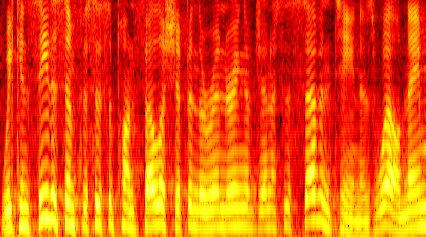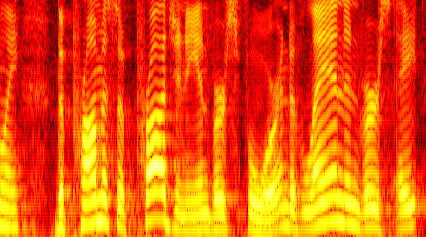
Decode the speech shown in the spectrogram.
We can see this emphasis upon fellowship in the rendering of Genesis 17 as well, namely the promise of progeny in verse 4 and of land in verse 8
